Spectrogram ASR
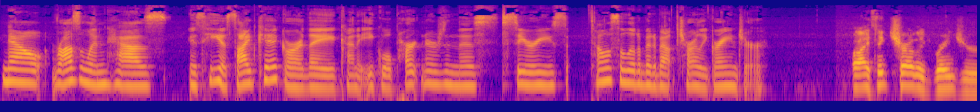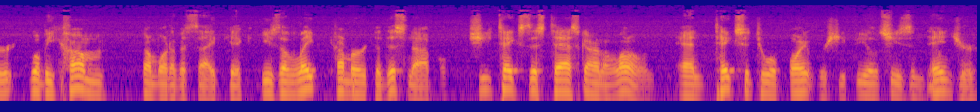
Now, Rosalind has, is he a sidekick or are they kind of equal partners in this series? Tell us a little bit about Charlie Granger. Well, I think Charlie Granger will become somewhat of a sidekick. He's a late comer to this novel. She takes this task on alone and takes it to a point where she feels she's in danger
